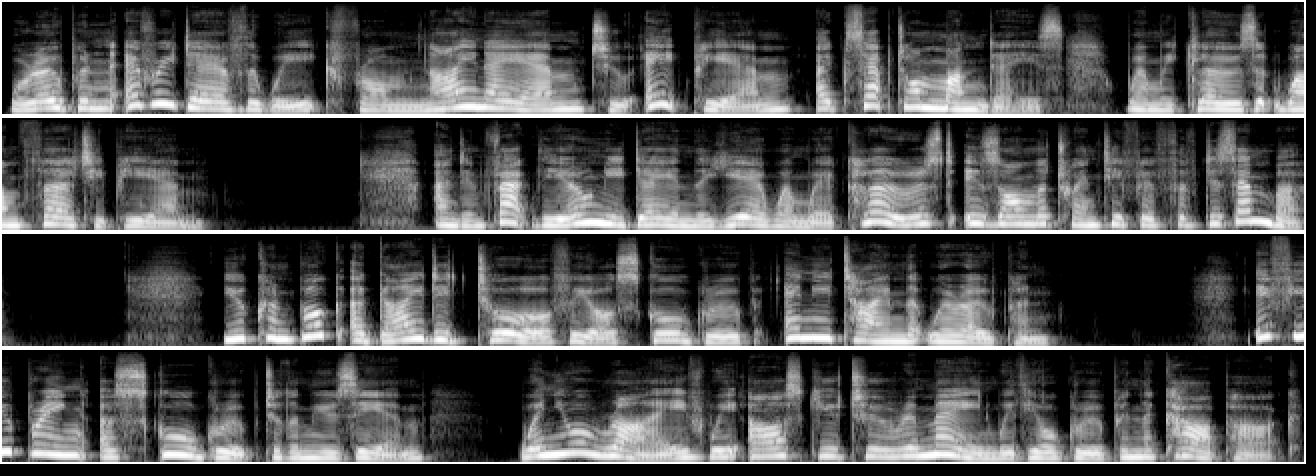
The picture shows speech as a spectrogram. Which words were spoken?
we're open every day of the week from 9am to 8pm except on Mondays when we close at 1.30pm. And in fact, the only day in the year when we're closed is on the 25th of December. You can book a guided tour for your school group any time that we're open. If you bring a school group to the museum, when you arrive, we ask you to remain with your group in the car park.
